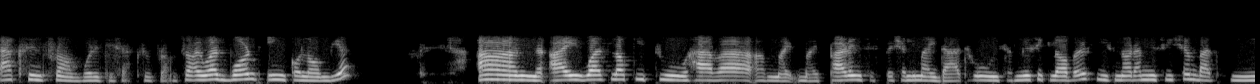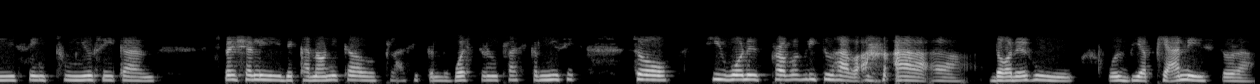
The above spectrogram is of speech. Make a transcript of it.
accent from? Where is this accent from? So i was born in colombia and i was lucky to have a, a my my parents especially my dad who is a music lover. He's not a musician but he sings to music and especially the canonical classical western classical music so he wanted probably to have a, a, a daughter who will be a pianist or a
